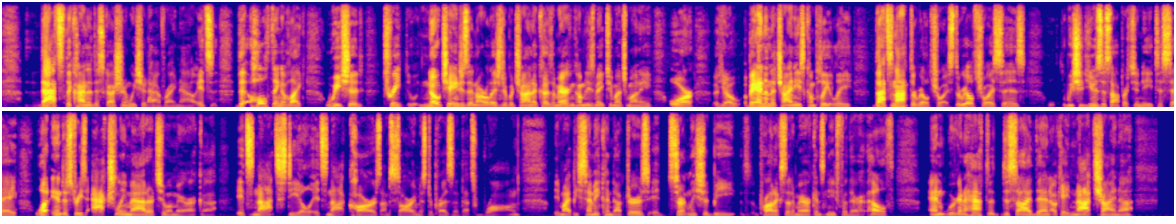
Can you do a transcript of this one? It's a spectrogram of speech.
that's the kind of discussion we should have right now. It's the whole thing of like we should treat no changes in our relationship with China because American companies make too much money, or you know abandon the Chinese completely. That's not the real choice. The real choice is we should use this opportunity to say what industries actually matter to America. It's not steel. It's not cars. I'm sorry, Mr. President, that's wrong. It might be semiconductors. It certainly should be products that Americans need for their health. And we're going to have to decide then okay, not China.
